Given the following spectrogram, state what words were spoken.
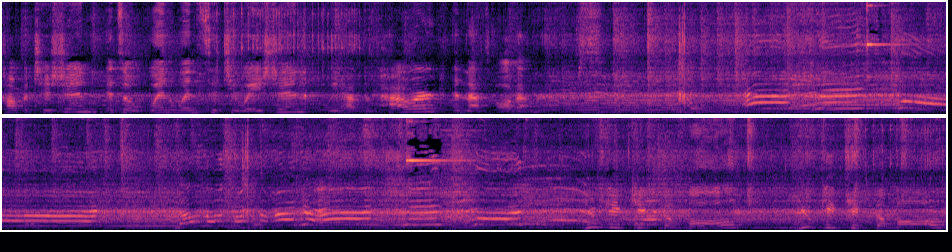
competition, it's a win-win situation. We have the power, and that's all that matters. And she scores. Lolo's right behind her, and. You can kick the ball. You can kick the ball.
